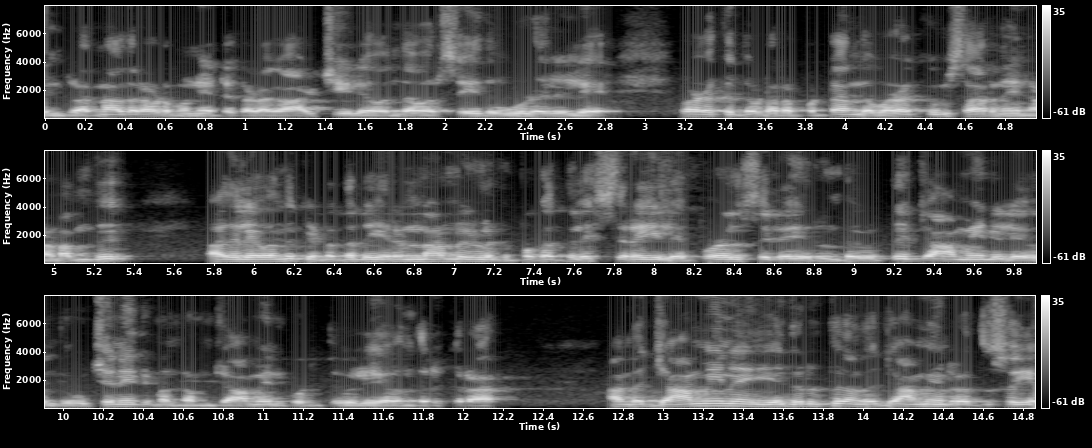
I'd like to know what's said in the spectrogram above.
என்று அண்ணா திராவிட முன்னேற்ற கழக ஆட்சியிலே வந்து அவர் செய்த ஊழலிலே வழக்கு தொடரப்பட்டு அந்த வழக்கு விசாரணை நடந்து அதில் வந்து கிட்டத்தட்ட இரண்டு ஆண்டுகளுக்கு பக்கத்திலே சிறையிலே புழல் சிறை இருந்துவிட்டு ஜாமீனிலே வந்து உச்சநீதிமன்றம் ஜாமீன் கொடுத்து வெளியே வந்திருக்கிறார். அந்த ஜாமீனை எதிர்த்து அந்த ஜாமீன் ரத்து செய்ய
